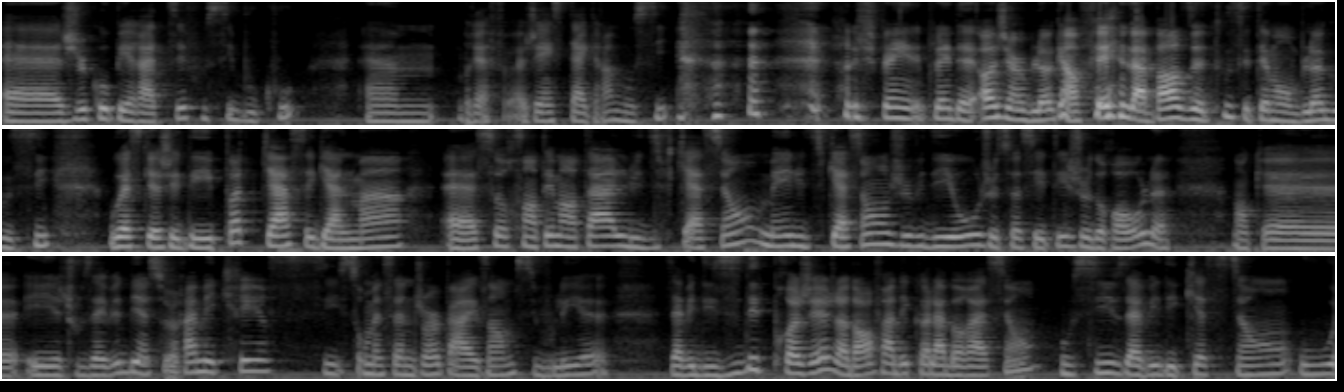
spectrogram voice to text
jeux coopératifs aussi beaucoup. Euh, bref, euh, j'ai Instagram aussi. je plein de... Ah, j'ai un blog en fait. La base de tout, c'était mon blog aussi. Où est-ce que j'ai des podcasts également euh, sur santé mentale, ludification, mais ludification, jeux vidéo, jeux de société, jeux de rôle. Donc, euh, et je vous invite bien sûr à m'écrire sur Messenger, par exemple, si vous voulez... vous avez des idées de projets, j'adore faire des collaborations. Ou si vous avez des questions ou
